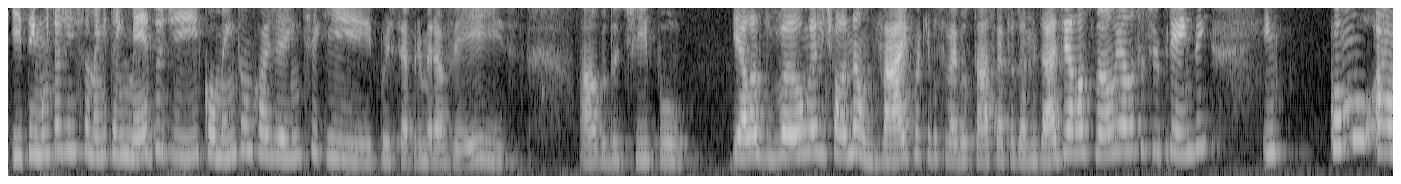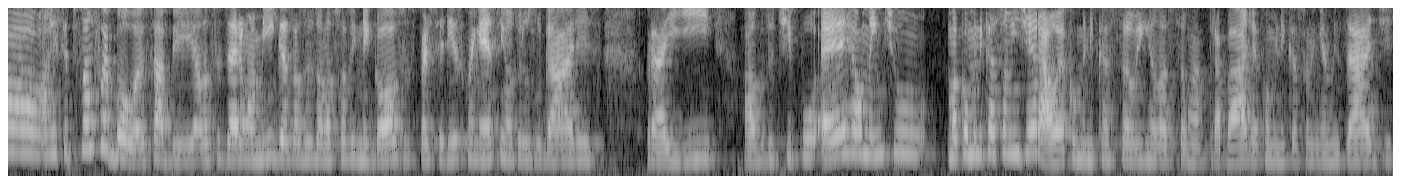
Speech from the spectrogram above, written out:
E tem muita gente também que tem medo de ir, comentam com a gente que por ser a primeira vez, algo do tipo. E elas vão e a gente fala, não, vai porque você vai gostar, você vai fazer amizade. E elas vão e elas se surpreendem em como a, a recepção foi boa, sabe? Elas fizeram amigas, às vezes elas fazem negócios, parcerias, conhecem outros lugares pra ir, algo do tipo. É realmente um- uma comunicação em geral. É comunicação em relação a trabalho, é comunicação em amizade,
